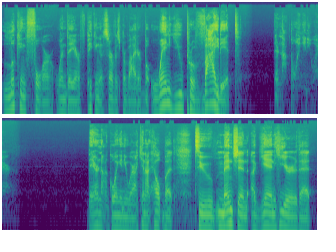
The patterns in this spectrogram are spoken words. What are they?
looking for when they are picking a service provider. But when you provide it, they're not going anywhere. They're not going anywhere. I cannot help but to mention again here that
